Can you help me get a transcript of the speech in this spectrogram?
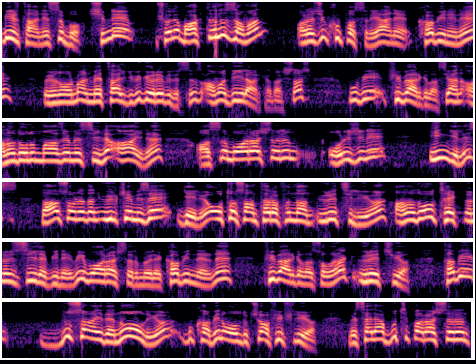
bir tanesi bu. Şimdi şöyle baktığınız zaman aracın kupasını yani kabinini böyle normal metal gibi görebilirsiniz ama değil arkadaşlar. Bu bir fiberglass yani Anadolu malzemesiyle aynı. Aslında bu araçların orijini İngiliz. Daha sonradan ülkemize geliyor. Otosan tarafından üretiliyor. Anadolu teknolojisiyle bir nevi bu araçların böyle kabinlerini fiberglass olarak üretiyor. Tabii bu sayede ne oluyor? Bu kabin oldukça hafifliyor. Mesela bu tip araçların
